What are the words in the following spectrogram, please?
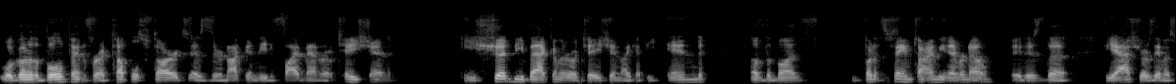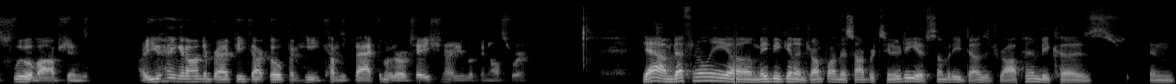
will go to the bullpen for a couple starts as they're not going to need a five man rotation. He should be back on the rotation like at the end of the month, but at the same time, you never know. It is the the Astros; they have a slew of options. Are you hanging on to Brad Peacock hoping he comes back into the rotation? Or are you looking elsewhere? Yeah, I'm definitely uh, maybe going to jump on this opportunity if somebody does drop him because in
